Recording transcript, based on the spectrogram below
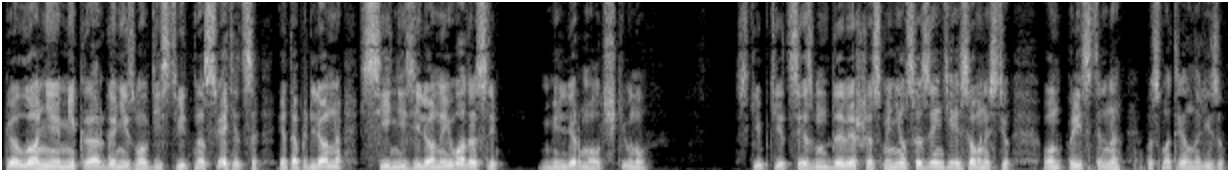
Колония микроорганизмов действительно светится. Это определенно сине-зеленые водоросли. Миллер молча кивнул. Скептицизм Девеша сменился заинтересованностью. Он пристально посмотрел на Лизу.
